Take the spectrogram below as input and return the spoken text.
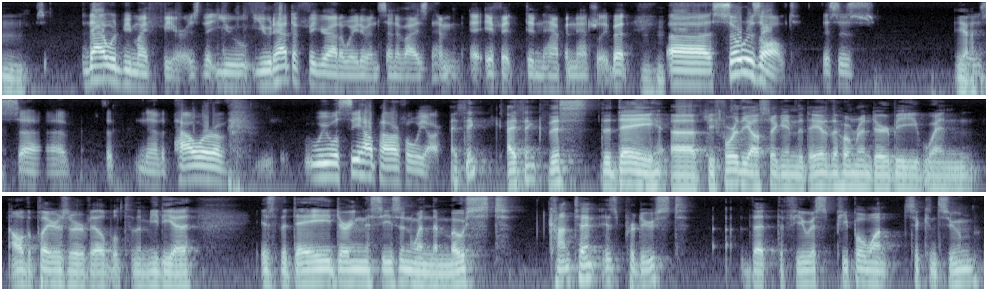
Mm. That would be my fear is that you you would have to figure out a way to incentivize them if it didn't happen naturally. But mm-hmm. uh, so resolved. This is yeah. Is, uh, the you know, the power of we will see how powerful we are. I think I think this the day uh, before the All Star game, the day of the Home Run Derby, when all the players are available to the media, is the day during the season when the most content is produced that the fewest people want to consume.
